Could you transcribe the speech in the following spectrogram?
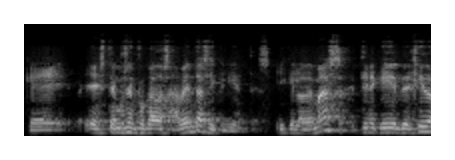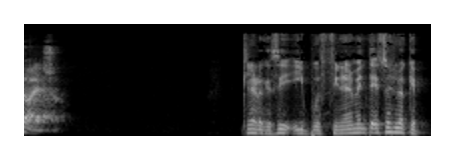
que estemos enfocados a ventas y clientes y que lo demás tiene que ir dirigido a eso. Claro que sí, y pues finalmente eso es lo que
